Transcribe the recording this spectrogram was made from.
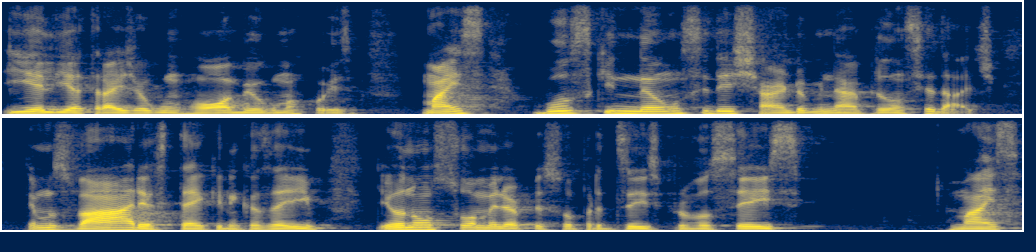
ir ali atrás de algum hobby, alguma coisa. Mas busque não se deixar dominar pela ansiedade. Temos várias técnicas aí. Eu não sou a melhor pessoa para dizer isso para vocês, mas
